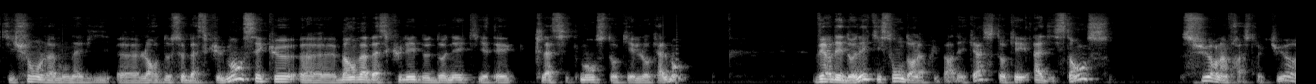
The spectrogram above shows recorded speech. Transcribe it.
qui change, à mon avis, lors de ce basculement, c'est que bah, on va basculer de données qui étaient classiquement stockées localement vers des données qui sont, dans la plupart des cas, stockées à distance sur l'infrastructure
